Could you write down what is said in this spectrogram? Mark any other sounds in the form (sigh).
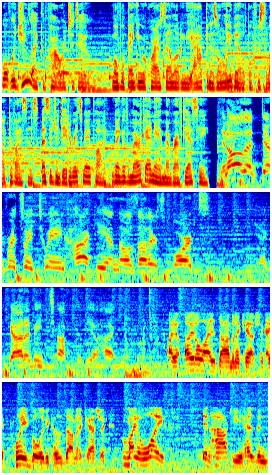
What would you like the power to do? Mobile banking requires downloading the app and is only available for select devices. Message and data rates may apply. Bank of America and a member FDIC. You know the difference between hockey and those other sports? You gotta be tough to be a hockey. I idolize Dominik Hasek. I played goalie because of Dominik Hasek. My life in hockey has been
